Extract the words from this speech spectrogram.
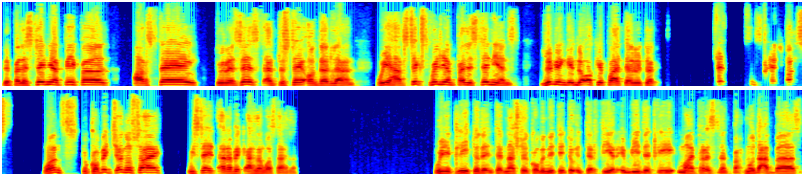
The Palestinian people are stay to resist and to stay on their land. We have six million Palestinians living in the occupied territory. Once, once to commit genocide, we say in Arabic, Ahlan wa sahlan. We plead to the international community to interfere immediately. My president, Mahmoud Abbas,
